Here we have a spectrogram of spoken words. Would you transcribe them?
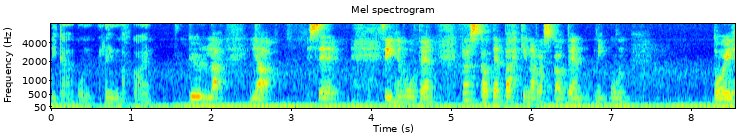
ikään kuin rinnakkain. Kyllä, ja se siihen uuteen raskauteen, pähkinäraskauteen niin kun toi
